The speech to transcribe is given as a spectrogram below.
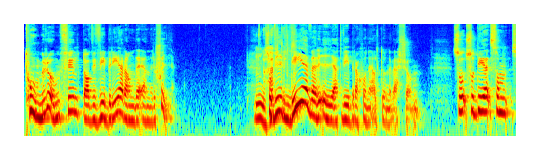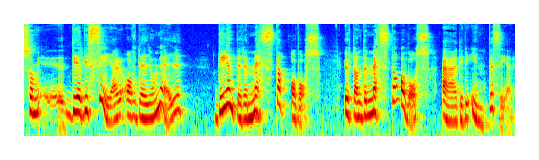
tomrum fyllt av vibrerande energi. Mm, Så vi lever i ett vibrationellt universum. Så, så det, som, som, det vi ser av dig och mig, det är inte det mesta av oss. Utan det mesta av oss är det vi inte ser.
